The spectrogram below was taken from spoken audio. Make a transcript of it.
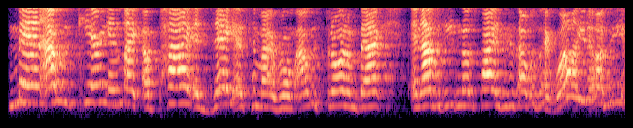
Man, I was carrying like a pie a day up to my room. I was throwing them back and I was eating those pies because I was like, well, you know, what I mean,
